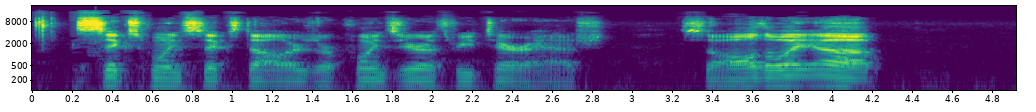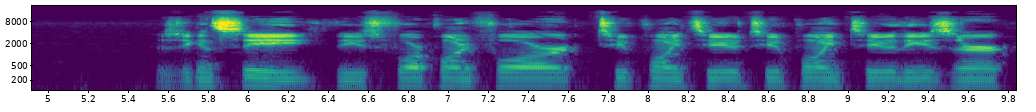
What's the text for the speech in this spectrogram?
$6.6 or 0.03 terahash. So all the way up, as you can see, these 4.4, 2.2, 2.2, these are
